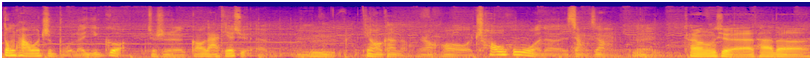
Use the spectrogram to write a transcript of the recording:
动画我只补了一个，就是高达铁血，嗯，挺好看的，然后超乎我的想象，对，长野龙雪他的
